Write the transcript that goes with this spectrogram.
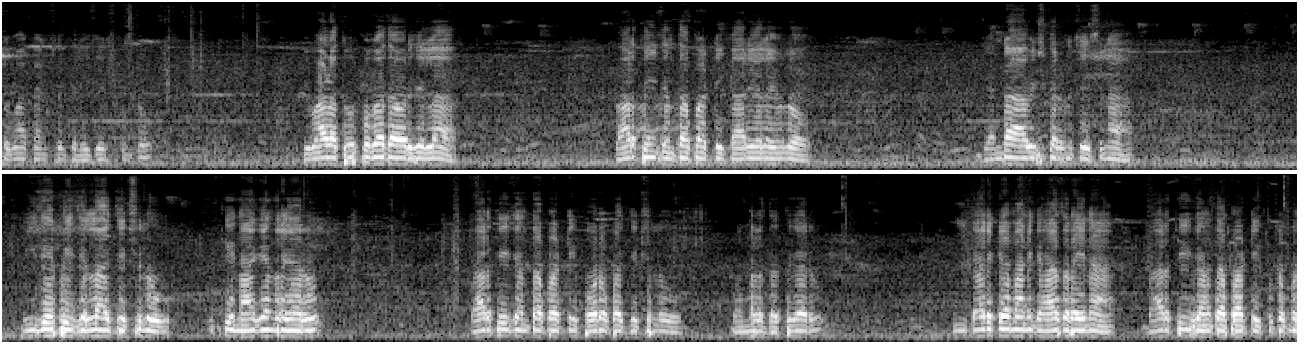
శుభాకాంక్షలు తెలియజేసుకుంటూ ఇవాళ తూర్పుగోదావరి జిల్లా భారతీయ జనతా పార్టీ కార్యాలయంలో జెండా ఆవిష్కరణ చేసిన బీజేపీ జిల్లా అధ్యక్షులు కి నాగేంద్ర గారు భారతీయ జనతా పార్టీ పూర్వపాధ్యక్షులు బొమ్మల దత్తు గారు. ఈ కార్యక్రమానికి హాజరైన భారతీయ జనతా పార్టీ కుటుంబ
